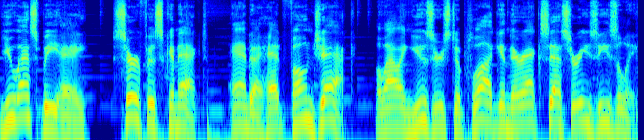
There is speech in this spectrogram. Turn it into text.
USB-A, Surface Connect, and a headphone jack, allowing users to plug in their accessories easily.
